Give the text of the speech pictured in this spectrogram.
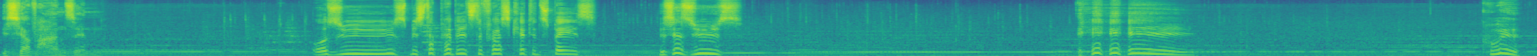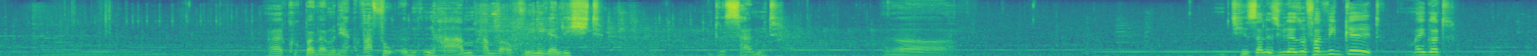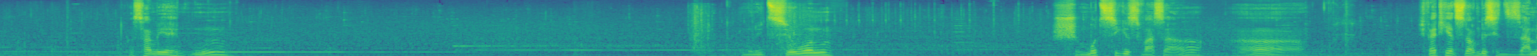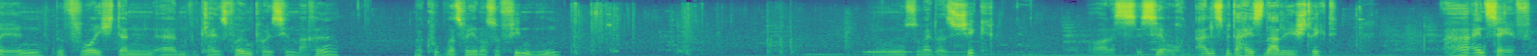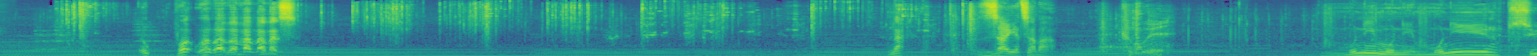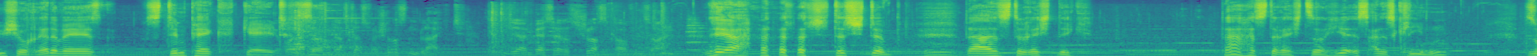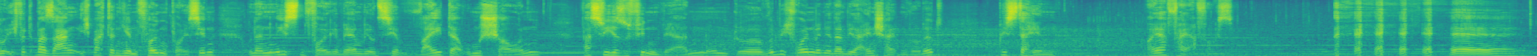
Ist ja Wahnsinn. Oh, süß. Mr. Pebbles, the first cat in space. Ist ja süß. cool. Ah, guck mal, wenn wir die Waffe unten haben, haben wir auch weniger Licht. Interessant. Ja. Und hier ist alles wieder so verwinkelt. Mein Gott. Was haben wir hier hinten? Munition. Schmutziges Wasser. Ah. Ich werde jetzt noch ein bisschen sammeln, bevor ich dann äh, ein kleines Folgenpäuschen mache. Mal gucken, was wir hier noch so finden. Oh, soweit alles schick. Oh, das ist ja auch alles mit der heißen Nadel gestrickt. Ah, ein Safe. Was? Na, so, jetzt aber. Cool. Muni, Muni, Muni, Psycho Redaway, Stimpack, Geld. Wir wollen, dass das verschlossen bleibt. Hätten Sie ein besseres Schloss kaufen sollen. Ja, das, das stimmt. Da hast du recht, Nick. Da hast du recht. So, hier ist alles clean. So, ich würde mal sagen, ich mache dann hier ein Folgenpäuschen. Und in der nächsten Folge werden wir uns hier weiter umschauen, was wir hier so finden werden. Und äh, würde mich freuen, wenn ihr dann wieder einschalten würdet. Bis dahin, euer Firefox.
